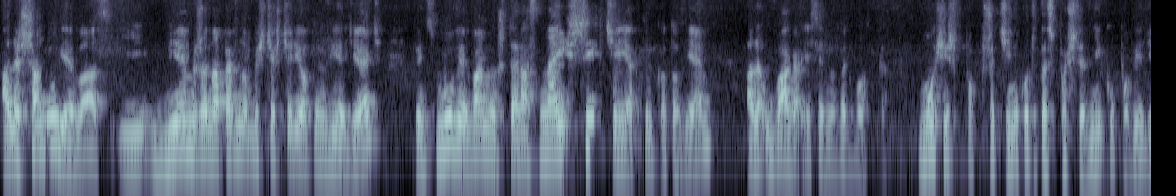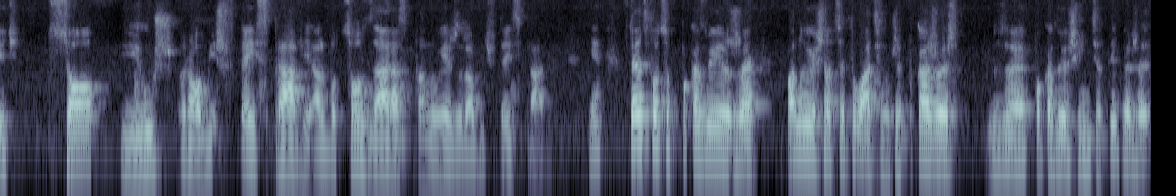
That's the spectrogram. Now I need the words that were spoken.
ale szanuję Was i wiem, że na pewno byście chcieli o tym wiedzieć, więc mówię Wam już teraz najszybciej, jak tylko to wiem, ale uwaga, jest jedna zagwozdka musisz po przecinku czy też pośredniku powiedzieć, co już robisz w tej sprawie, albo co zaraz planujesz zrobić w tej sprawie. Nie? W ten sposób pokazujesz, że panujesz nad sytuacją, że pokazujesz, że pokazujesz inicjatywę, że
